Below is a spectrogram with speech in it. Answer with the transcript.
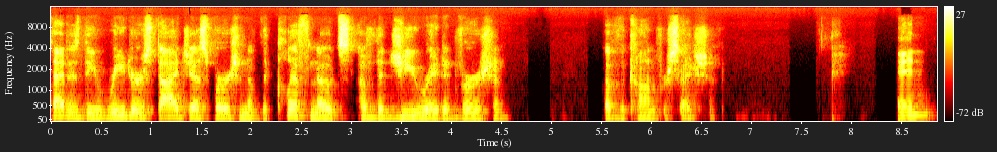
that is the Reader's Digest version of the Cliff Notes of the G-rated version of the conversation. And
